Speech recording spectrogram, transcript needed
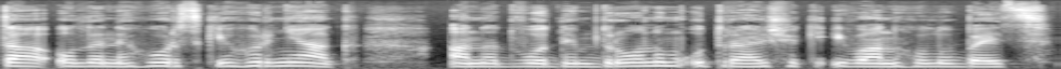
та Оленегорський горняк. А надводним дроном утральщик Іван Голубець.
